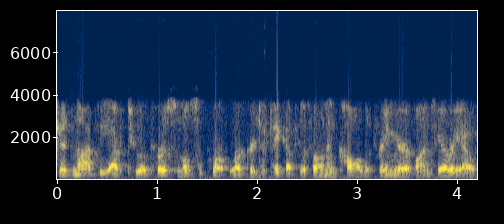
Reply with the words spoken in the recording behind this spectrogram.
should not be up to a personal support worker to pick up the phone and call the Premier of Ontario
